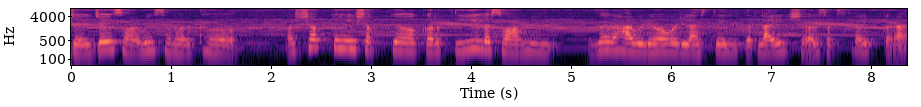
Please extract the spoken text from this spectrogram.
जय जय स्वामी समर्थ. अशक्य हे शक्य करतील स्वामी. जर हा व्हिडिओ आवडला असेल तर लाईक शेअर सबस्क्राईब करा.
